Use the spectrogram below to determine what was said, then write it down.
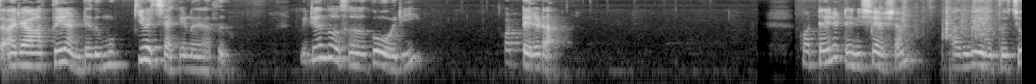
രാത്രി രാത്രിയുണ്ട് ഇത് മുക്കി വെച്ചാക്കിയാണ് ഇതിനകത്ത്. പിറ്റേ ദിവസം കോരി കൊട്ടയിലിടാം. കൊട്ടയിലിട്ടതിന് ശേഷം അത് വെയിലത്ത് വെച്ച്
